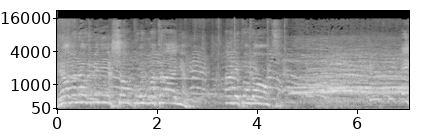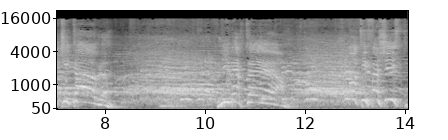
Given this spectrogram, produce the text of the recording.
Les rameneurs de Menhir chantent pour une Bretagne indépendante, équitable, libertaire, antifasciste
